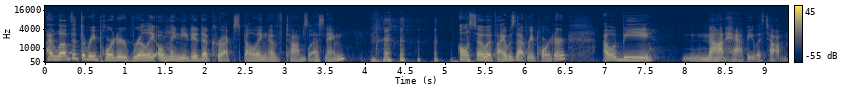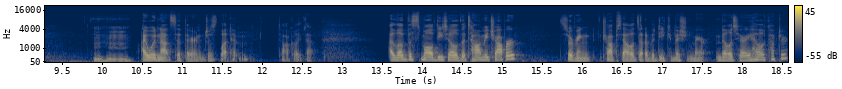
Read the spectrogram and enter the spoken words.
I love that the reporter really only needed a correct spelling of Tom's last name. also, if I was that reporter, I would be not happy with Tom. Mm-hmm. I would not sit there and just let him talk like that. I love the small detail of the Tommy chopper serving chop salads out of a decommissioned mar- military helicopter.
